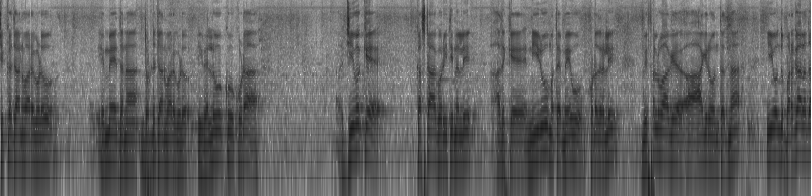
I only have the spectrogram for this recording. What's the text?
ಚಿಕ್ಕ ಜಾನುವಾರುಗಳು, ಎಮ್ಮೆ, ದನ, ದೊಡ್ಡ ಜಾನುವಾರುಗಳು ಇವೆಲ್ಲವಕ್ಕೂ ಕೂಡ ಜೀವಕ್ಕೆ ಕಷ್ಟ ಆಗೋ ರೀತಿಯಲ್ಲಿ ಅದಕ್ಕೆ ನೀರು ಮತ್ತು ಮೇವು ಕೊಡೋದರಲ್ಲಿ ವಿಫಲವಾಗಿ ಆಗಿರುವಂಥದ್ದನ್ನ ಈ ಒಂದು ಬರಗಾಲದ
